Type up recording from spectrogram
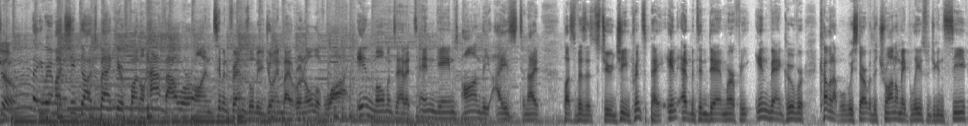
Show. Thank you very much. Sheepdogs back here. Final half hour on Tim and Friends. We'll be joined by Renaud Lavoie in moments ahead of 10 games on the ice tonight. Plus visits to Gene Principe in Edmonton, Dan Murphy in Vancouver. Coming up, we start with the Toronto Maple Leafs, which you can see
